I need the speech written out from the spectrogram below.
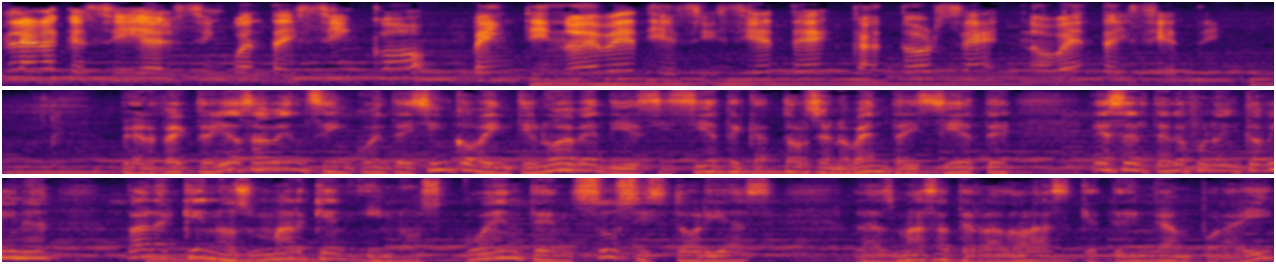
Claro que sí, el 55 29 17 14 97. Perfecto, ya saben, 55 29 17 14 97 es el teléfono en cabina para que nos marquen y nos cuenten sus historias, las más aterradoras que tengan por ahí,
